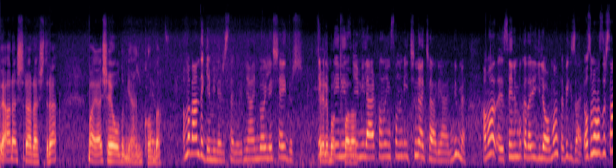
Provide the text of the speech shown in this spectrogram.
ve araştıra araştıra bayağı şey oldum yani bu konuda. Evet. Ama ben de gemileri severim. Yani böyle şeydir. Ne Feribot deniz falan. gemiler falan insanın bir içini açar yani değil mi? Ama e, senin bu kadar ilgili olman tabii güzel. O zaman hazırsan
